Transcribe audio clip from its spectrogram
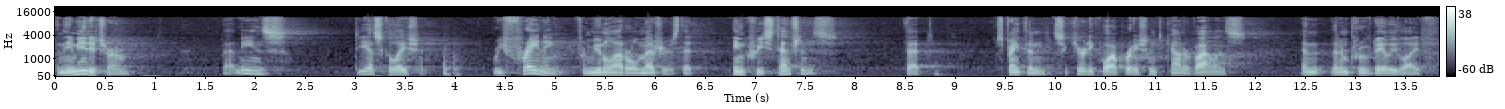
In the immediate term, that means de escalation, refraining from unilateral measures that increase tensions, that strengthen security cooperation to counter violence, and that improve daily life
